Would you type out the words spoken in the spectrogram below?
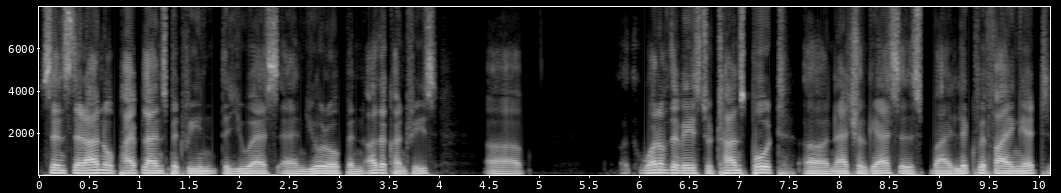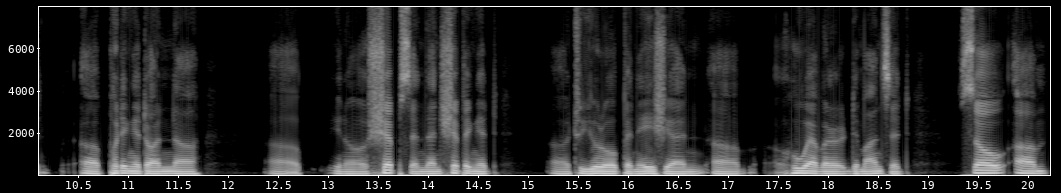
Since there are no pipelines between the U.S. and Europe and other countries, uh, one of the ways to transport uh, natural gas is by liquefying it, uh, putting it on uh, you know ships, and then shipping it to Europe and Asia and um, whoever demands it. So um,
